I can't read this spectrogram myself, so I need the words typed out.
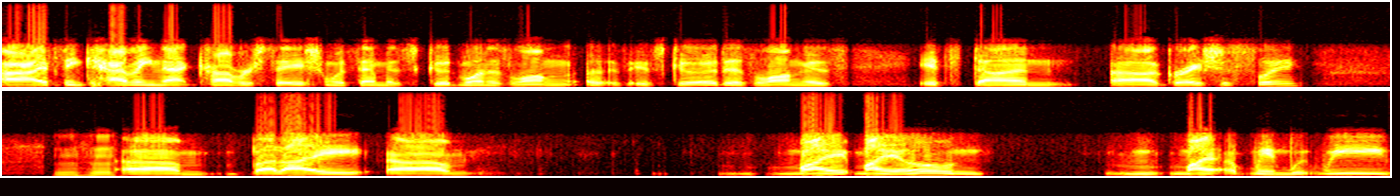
I think having that conversation with them is good one as long uh, is good as long as it's done uh, graciously. Mm-hmm. Um, but I um, my my own my I mean we we,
